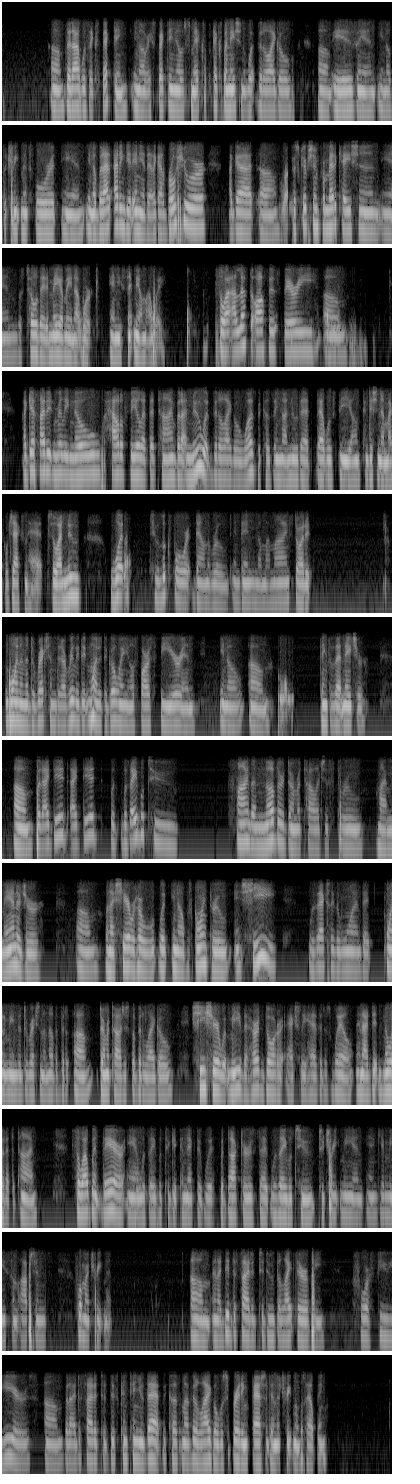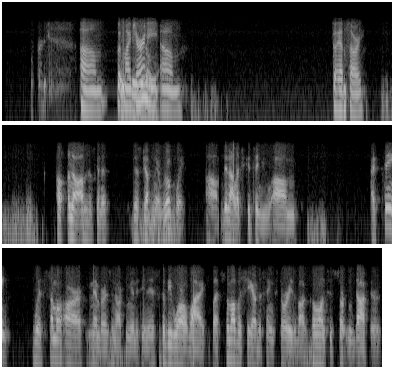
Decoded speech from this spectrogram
um, that I was expecting. You know, expecting you know some ex- explanation of what vitiligo um, is and you know the treatments for it, and you know, but I, I didn't get any of that. I got a brochure. I got um, right. prescription for medication and was told that it may or may not work, and he sent me on my way. So I, I left the office very um, I guess I didn't really know how to feel at that time, but I knew what vitiligo was because then I knew that that was the um, condition that Michael Jackson had. So I knew what to look for down the road, and then you know my mind started going in a direction that I really didn't want it to go in. You know, as far as fear and you know um, things of that nature. Um, but I did, I did was was able to find another dermatologist through my manager um, when I shared with her what you know I was going through, and she was actually the one that pointed me in the direction of another um, dermatologist for vitiligo. She shared with me that her daughter actually has it as well, and I didn't know it at the time. So I went there and was able to get connected with, with doctors that was able to to treat me and, and give me some options for my treatment um, and I did decided to do the light therapy for a few years, um, but I decided to discontinue that because my vitiligo was spreading faster than the treatment was helping. Um, but my journey. Um, go ahead. I'm sorry. Oh no, I was just gonna just jump in there real quick. Um, then I'll let you continue. Um, I think with some of our members in our community, and this could be worldwide, but some of us share the same stories about going to certain doctors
